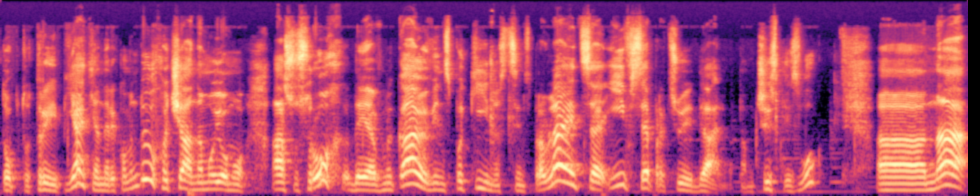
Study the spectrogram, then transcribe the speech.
Тобто 3,5 я не рекомендую. Хоча на моєму Asus ROG, де я вмикаю, він спокійно з цим справляється і все працює ідеально. Там чистий звук. На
